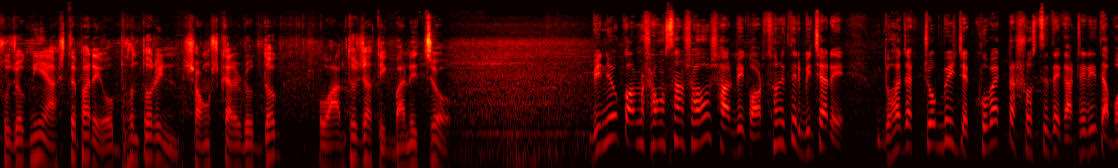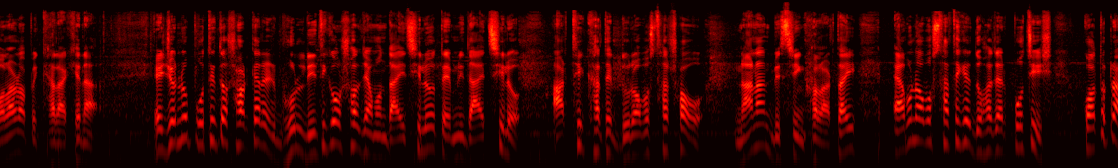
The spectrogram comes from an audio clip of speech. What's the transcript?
সুযোগ নিয়ে আসতে পারে অভ্যন্তরীণ সংস্কারের উদ্যোগ ও আন্তর্জাতিক বাণিজ্য। বিনিয়োগ কর্মসংস্থান সহ সার্বিক অর্থনীতির বিচারে দু যে খুব একটা স্বস্তিতে কাটেনি তা বলার অপেক্ষা রাখে না। এই জন্য পতিত সরকারের ভুল নীতিকৌশল যেমন দায়ী ছিল, তেমনি দায় ছিল আর্থিক খাতের দুরবস্থা সহ নানান বিশৃঙ্খলার। তাই এমন অবস্থা থেকে দু হাজার পঁচিশ কতটা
